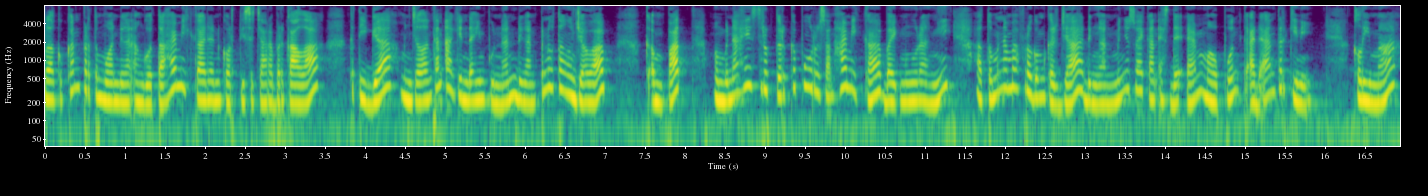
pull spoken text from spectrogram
melakukan pertemuan dengan anggota Haimika dan Korti secara berkala. Ketiga, menjalankan agenda himpunan dengan penuh tanggung jawab. Keempat, membenahi struktur kepengurusan Haimika baik mengurangi atau menambah program kerja dengan menyesuaikan SDM maupun keadaan terkini. Kelima,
